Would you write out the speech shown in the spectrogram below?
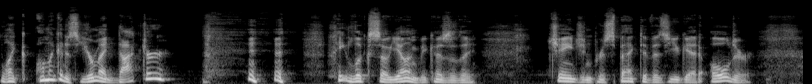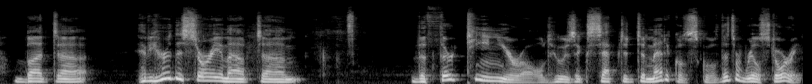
like, oh my goodness, you're my doctor? he looks so young because of the change in perspective as you get older. But have you heard this story about um, the 13 year old who was accepted to medical school? That's a real story.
